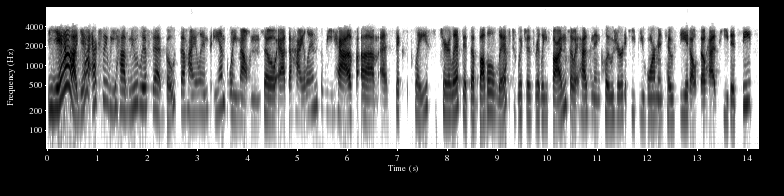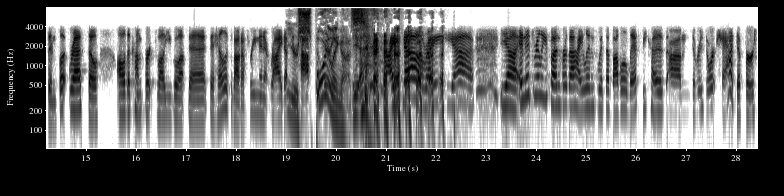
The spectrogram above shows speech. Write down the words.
Yeah, yeah. Actually, we have new lifts at both the Highlands and Boyne Mountain. So at the Highlands, we have um, a six-place chairlift. It's a bubble lift, which is really fun. So it has an enclosure to keep you warm and toasty. It also has heated seats and footrests. So all the comforts while you go up the the hill. It's about a three-minute ride up. You're the top. spoiling us. Yeah. I know, right? Yeah. Yeah. And it's really fun for the Highlands with a bubble lift because um the resort had the first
